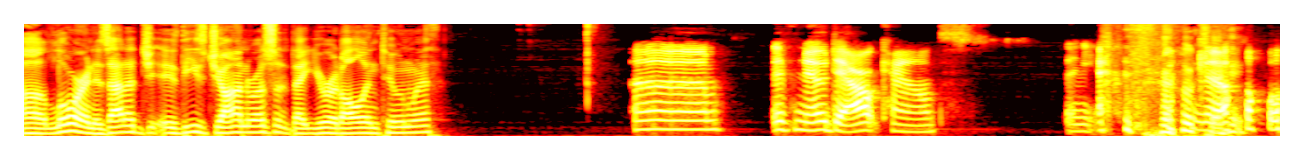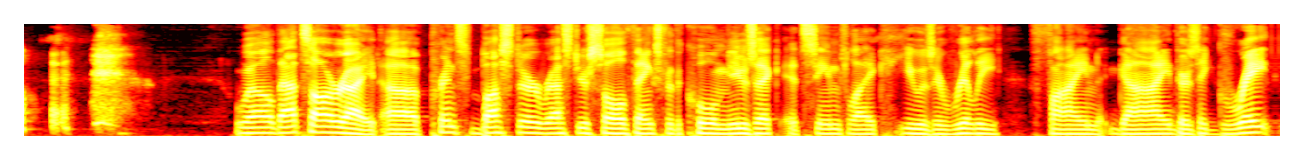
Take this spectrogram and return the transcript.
Uh, Lauren, is that a, are these genres that you're at all in tune with? Um, if no doubt counts, then yes. Okay. no. Well, that's all right. Uh, Prince Buster, rest your soul. Thanks for the cool music. It seemed like he was a really fine guy. There's a great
